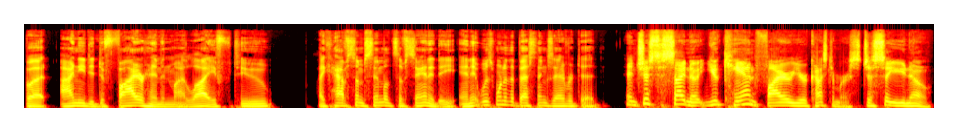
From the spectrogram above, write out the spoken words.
but I needed to fire him in my life to like have some semblance of sanity. And it was one of the best things I ever did. And just a side note, you can fire your customers, just so you know.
